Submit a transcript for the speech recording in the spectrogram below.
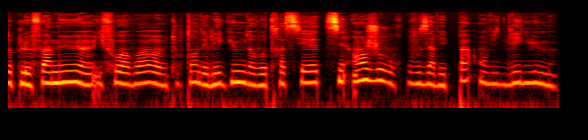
Donc le fameux euh, il faut avoir euh, tout le temps des légumes dans votre assiette. Si un jour vous n'avez pas envie de légumes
